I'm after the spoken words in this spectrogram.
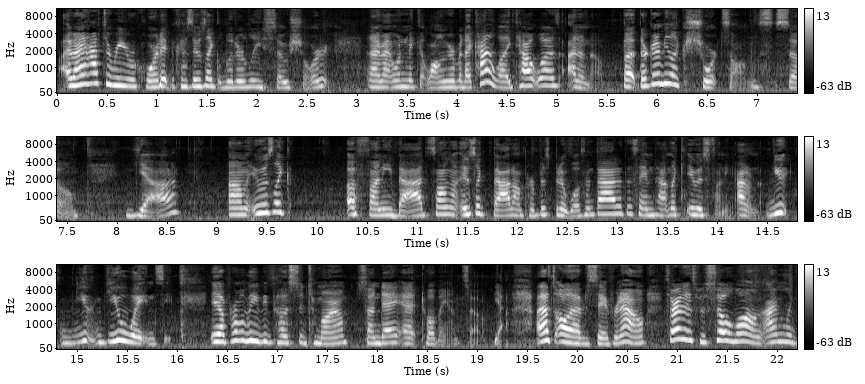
I might have to re-record it because it was like literally so short and I might want to make it longer. But I kind of liked how it was. I don't know. But they're gonna be like short songs. So yeah. Um, it was like a funny bad song. It was like bad on purpose, but it wasn't bad at the same time. Like it was funny. I don't know. You you you wait and see. It'll probably be posted tomorrow, Sunday at 12 a.m. So yeah, that's all I have to say for now. Sorry this was so long. I'm like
